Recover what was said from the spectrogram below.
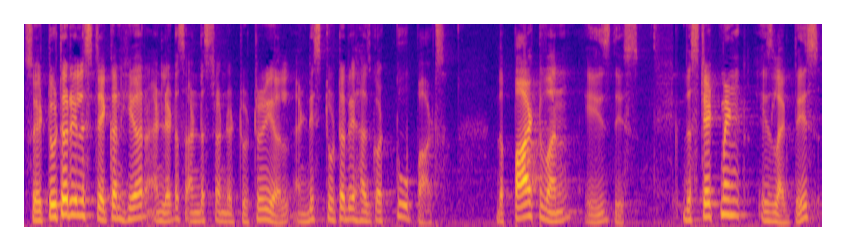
So, a tutorial is taken here and let us understand the tutorial and this tutorial has got two parts. The part 1 is this. The statement is like this.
